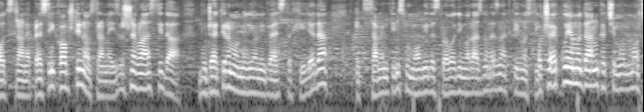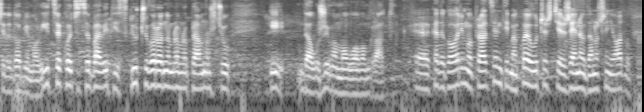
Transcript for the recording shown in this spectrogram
od strane predsednika opštine, od strane izvršne vlasti, da budžetiramo milion i dvesta hiljada i samim tim smo mogli da sprovodimo razno razne aktivnosti. Očekujemo dan kad ćemo moći da dobijemo lice koje će se baviti isključivo rodnom ravnopravnošću i da uživamo u ovom gradu. E, kada govorimo o procentima, koje je učešće žena u donošenju odluka?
